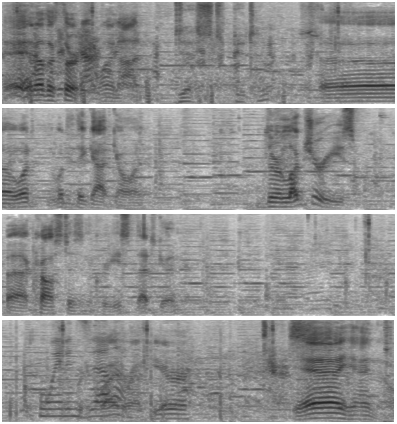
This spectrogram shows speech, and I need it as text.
Hey, another 30. Why not? Just bitter. Uh, what what did they got going? Their luxuries uh, cost has increased. That's good. When in Pretty quiet around here. Yeah, yeah, I know.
